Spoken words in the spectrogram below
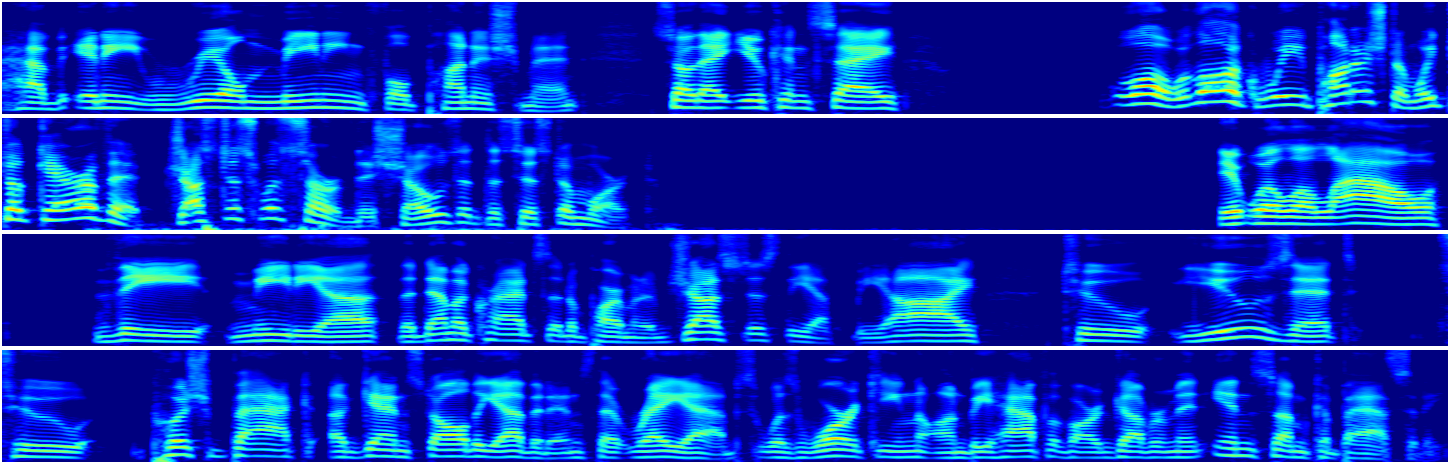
have any real meaningful punishment so that you can say whoa look we punished him we took care of it. Justice was served. This shows that the system worked. It will allow the media the democrats the department of justice the fbi to use it to push back against all the evidence that Ray Epps was working on behalf of our government in some capacity.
